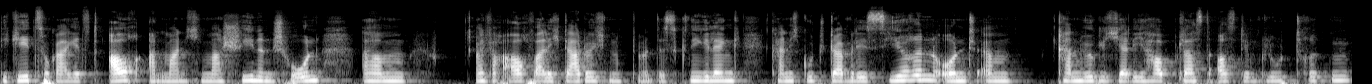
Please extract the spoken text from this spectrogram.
die geht sogar jetzt auch an manchen Maschinen schon. Ähm, Einfach auch, weil ich dadurch das Kniegelenk kann ich gut stabilisieren und ähm, kann wirklich ja die Hauptlast aus dem Blut drücken.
